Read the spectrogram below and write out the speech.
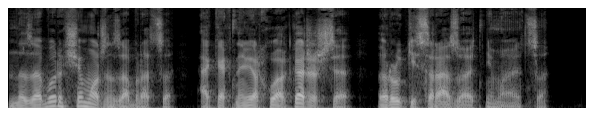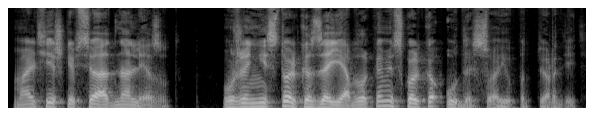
На забор еще можно забраться, а как наверху окажешься, руки сразу отнимаются. Мальчишки все одно лезут. Уже не столько за яблоками, сколько удаль свою подтвердить.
